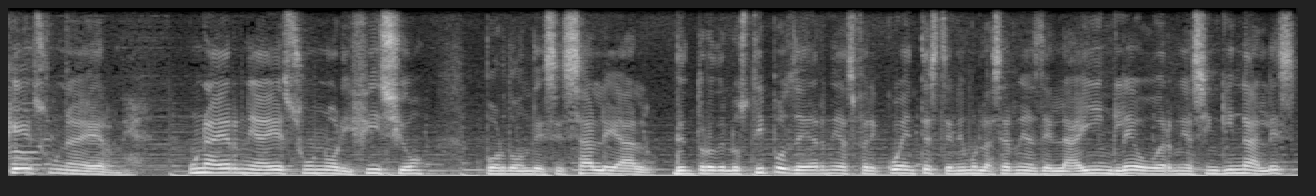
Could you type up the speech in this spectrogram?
¿Qué es una hernia? Una hernia es un orificio por donde se sale algo. Dentro de los tipos de hernias frecuentes tenemos las hernias de la ingle o hernias inguinales,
